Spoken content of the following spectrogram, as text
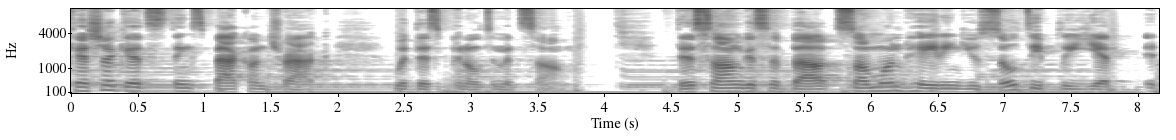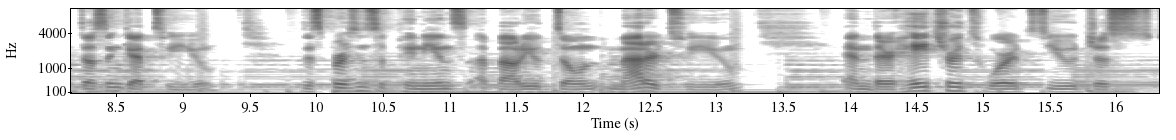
Kesha gets things back on track with this penultimate song. This song is about someone hating you so deeply, yet it doesn't get to you. this person's opinions about you don't matter to you, and their hatred towards you just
